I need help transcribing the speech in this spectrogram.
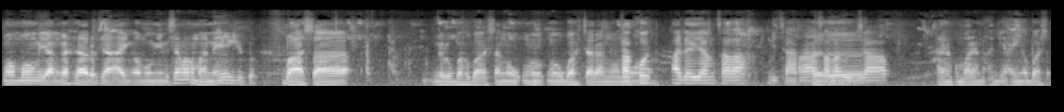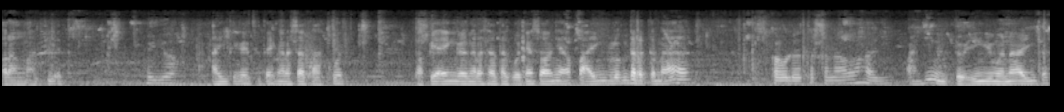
Ngomong yang gak seharusnya aing ngomongin sama maneh gitu. Bahasa ngerubah bahasa nge- nge- ngubah cara ngomong. takut ada yang salah bicara salah Eh. ucap kayak kemarin anjing aing ngebahas orang mati eta. Iya. Aing teh teh ngerasa takut. Tapi aing nggak ngerasa takutnya soalnya apa? Aing belum terkenal. Kalau udah terkenal lah aja anjing tuh aing gimana aing teh?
